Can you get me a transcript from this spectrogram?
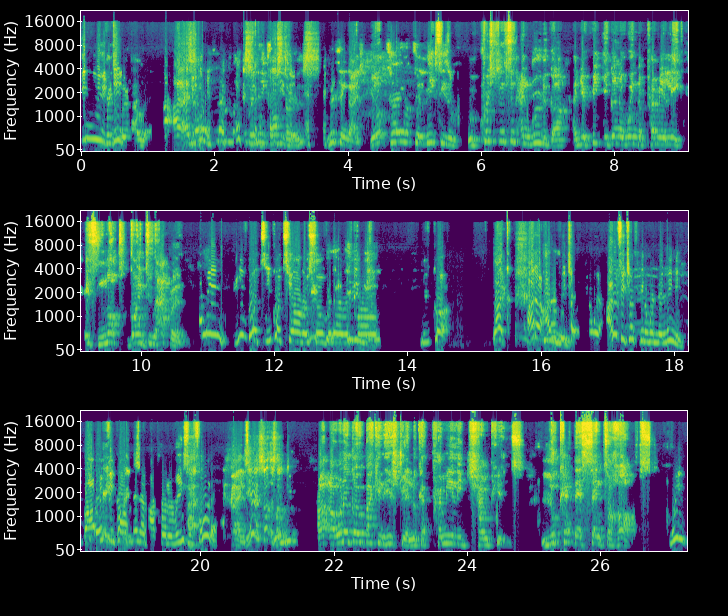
didn't you? Didn't, I, I, You're not turning up It's to a league season. preposterous. Listen, guys, you're not turning up to a league season with Christensen and Rudiger, and you think you're going to win the Premier League. It's not going to happen. I mean, you've got you've got Thiago Silva there as well. You've got like I don't I don't think Chelsea's gonna I don't think Chelsea's gonna win the league, but I don't Okay, think our thanks. centre backs are the reason I- for that. Guys, Yeah, so- so- when you- I, I want to go back in history and look at Premier League champions. Look at their centre halves. We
